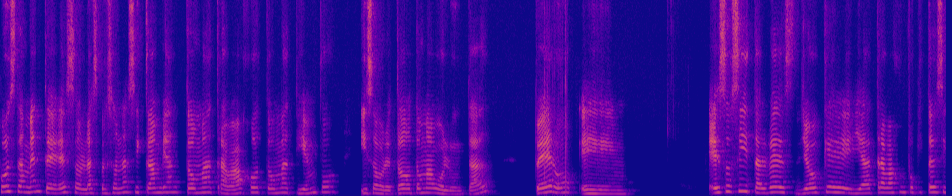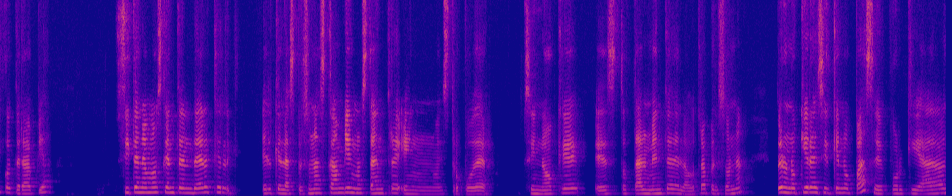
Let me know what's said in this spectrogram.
Justamente eso, las personas sí cambian, toma trabajo, toma tiempo y sobre todo toma voluntad, pero eh, eso sí, tal vez yo que ya trabajo un poquito de psicoterapia, sí tenemos que entender que el, que las personas cambien no está entre, en nuestro poder, sino que es totalmente de la otra persona, pero no quiere decir que no pase, porque ha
